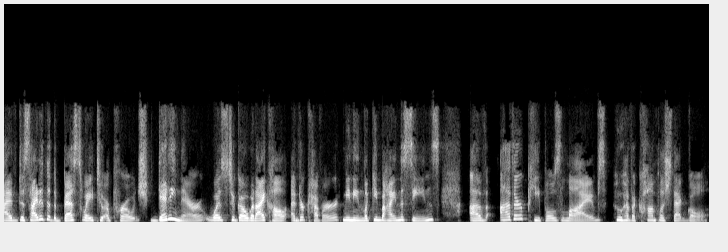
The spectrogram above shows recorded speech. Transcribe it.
I've decided that the best way to approach getting there was to go what I call undercover, meaning looking behind the scenes of other people's lives who have accomplished that goal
